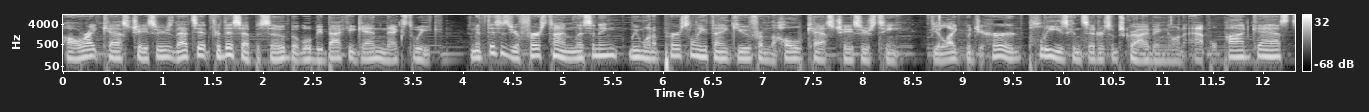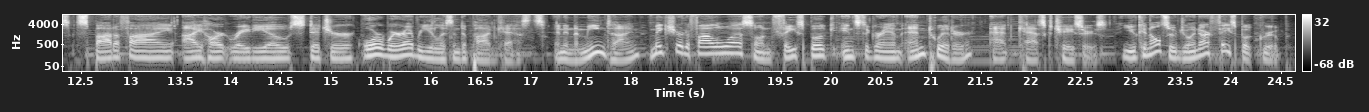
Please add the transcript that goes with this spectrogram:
All right, Cask Chasers, that's it for this episode, but we'll be back again next week. And if this is your first time listening, we want to personally thank you from the whole Cask Chasers team. If you liked what you heard, please consider subscribing on Apple Podcasts, Spotify, iHeartRadio, Stitcher, or wherever you listen to podcasts. And in the meantime, make sure to follow us on Facebook, Instagram, and Twitter at Cask Chasers. You can also join our Facebook group.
